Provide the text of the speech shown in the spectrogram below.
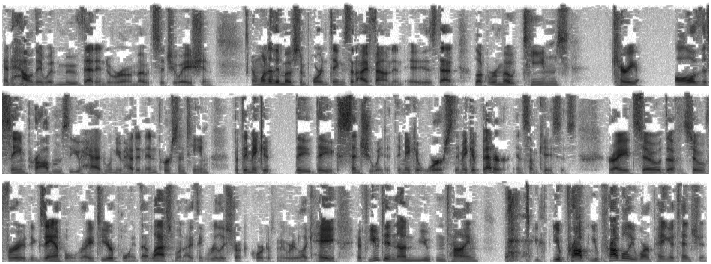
and mm-hmm. how they would move that into a remote situation. And one of the most important things that I found in, is that, look, remote teams carry all of the same problems that you had when you had an in-person team, but they make it they they accentuate it. They make it worse. They make it better in some cases, right? So the so for example, right to your point, that last one I think really struck a chord with me. Where you're like, hey, if you didn't unmute in time, you you, prob- you probably weren't paying attention,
